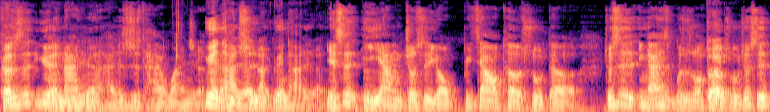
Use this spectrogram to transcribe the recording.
可是是越南人还是是台湾人？越南人啊，越南人也是一样，就是有比较特殊的，就是应该是不是说特殊，就是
